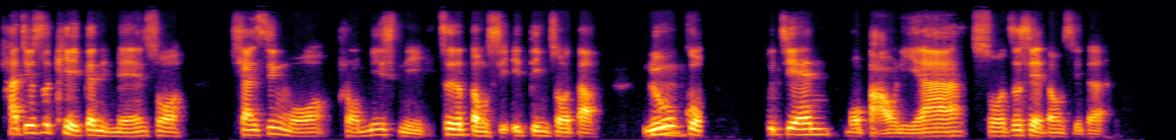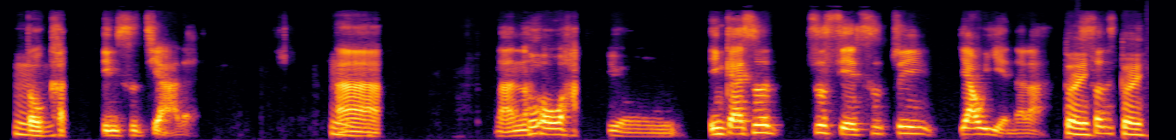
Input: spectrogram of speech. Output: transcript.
它就是可以跟你每人说，相信我，promise 你这个东西一定做到。如果不见我保你啊，说这些东西的，都肯定是假的啊。然后还有，应该是这些是最耀眼的啦。对对，比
